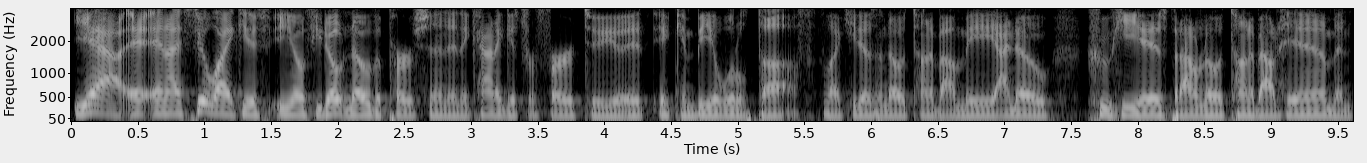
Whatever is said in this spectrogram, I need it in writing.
Yeah, and I feel like if you know if you don't know the person and it kind of gets referred to you, it, it can be a little tough. Like he doesn't know a ton about me. I know who he is, but I don't know a ton about him. And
